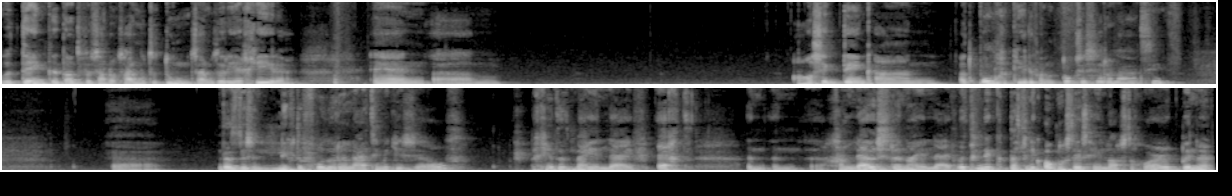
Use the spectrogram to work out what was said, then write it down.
we denken dat we zouden moeten doen, zouden moeten reageren. En um, als ik denk aan het omgekeerde van een toxische relatie, uh, dat is dus een liefdevolle relatie met jezelf, begint het bij je lijf. Echt een, een, uh, gaan luisteren naar je lijf. Dat vind, ik, dat vind ik ook nog steeds heel lastig hoor. Ik ben er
